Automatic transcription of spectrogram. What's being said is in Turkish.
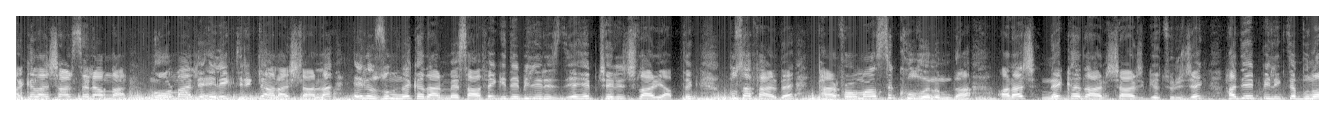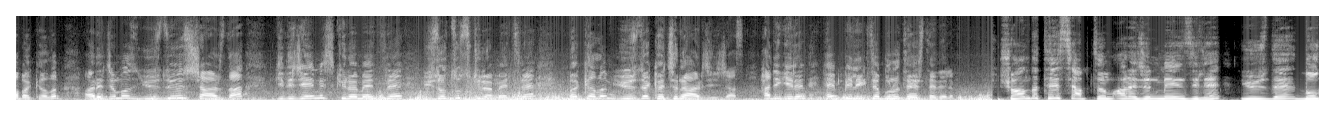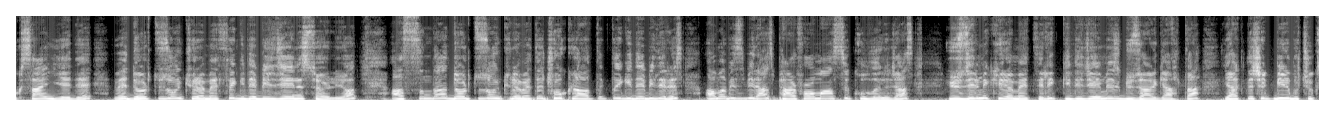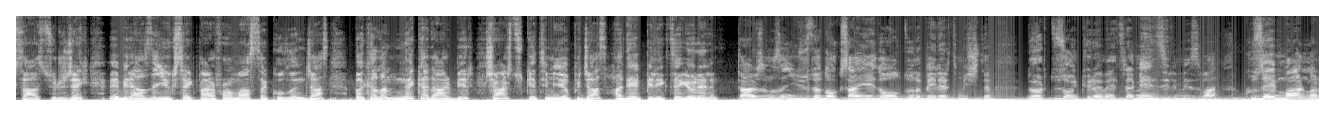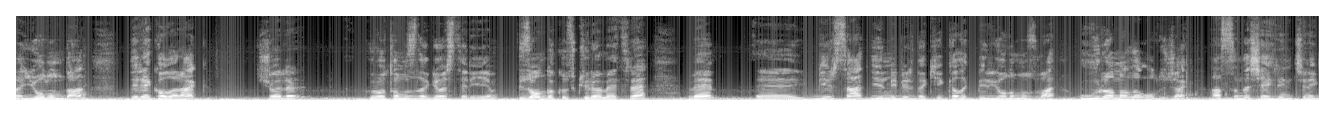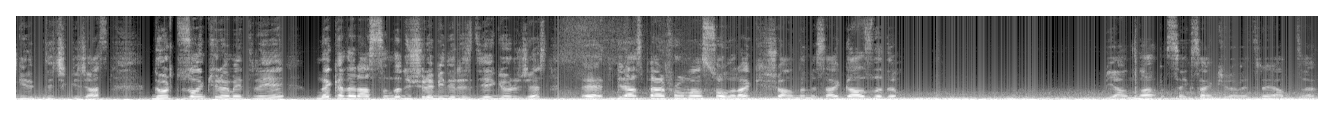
Arkadaşlar selamlar. Normalde elektrikli araçlarla en uzun ne kadar mesafe gidebiliriz diye hep challenge'lar yaptık. Bu sefer de performanslı kullanımda araç ne kadar şarj götürecek? Hadi hep birlikte buna bakalım. Aracımız %100 şarjda. Gideceğimiz kilometre 130 kilometre. Bakalım yüzde kaçını harcayacağız. Hadi gelin hep birlikte bunu test edelim. Şu anda test yaptığım aracın menzili %97 ve 410 kilometre gidebileceğini söylüyor. Aslında 410 kilometre çok rahatlıkla gidebiliriz ama biz biraz performanslı kullanacağız. 120 kilometrelik gideceğimiz güzergahta yaklaşık 1,5 saat sürecek ve biraz da yüksek performansla kullanacağız. Bakalım ne kadar bir şarj tüketimi yapacağız. Hadi hep birlikte görelim. Şarjımızın %97 olduğunu belirtmiştim. 410 kilometre menzilimiz var. Kuzey Marmara yolundan direkt olarak şöyle rotamızı da göstereyim. 119 kilometre ve 1 saat 21 dakikalık bir yolumuz var. Uğramalı olacak. Aslında şehrin içine girip de çıkacağız. 410 kilometreyi ne kadar aslında düşürebiliriz diye göreceğiz. Evet biraz performanslı olarak şu anda mesela gazladım. Bir anda 80 kilometre yaptı.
